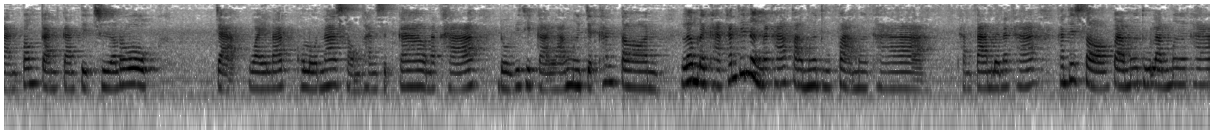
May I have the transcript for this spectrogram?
การป้องกันการติดเชื้อโรคจากไวรัสโคโรนา 2019 นะคะ โดยวิธีการล้างมือ 7 ขั้นตอน เริ่มเลยค่ะขั้นที่1นะคะ ฝ่ามือถูฝ่ามือค่ะทำตามเลยนะคะ ขั้นที่2ฝ่ามือถูหลังมือค่ะ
